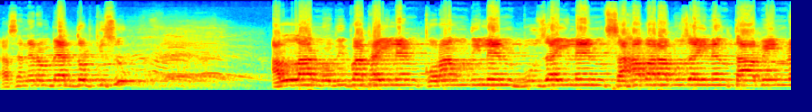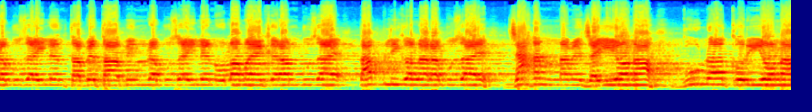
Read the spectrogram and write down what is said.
আছেন এরম বেদব কিছু? আল্লাহ নবী পাঠাইলেন, কোরআন দিলেন, বুঝাইলেন, সাহাবারা বুঝাইলেন, তাবিনরা বুঝাইলেন, তবে তাবিনরা বুঝাইলেন, ওলামায়ে কেরাম বুঝায়, তাবলিগলারা বুঝায় জাহান নামে যাইও না গুনা করিও না,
